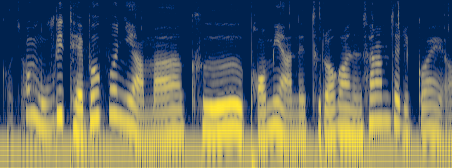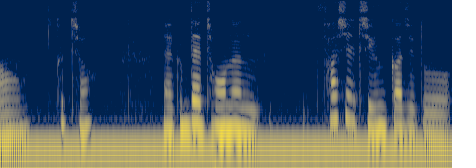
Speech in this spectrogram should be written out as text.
거죠. 그럼 우리 대부분이 아마 그 범위 안에 들어가는 사람들일 거예요. 그렇죠. 네, 근데 저는 사실 지금까지도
